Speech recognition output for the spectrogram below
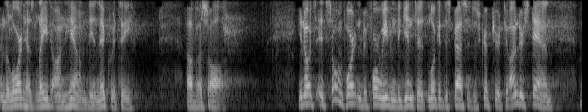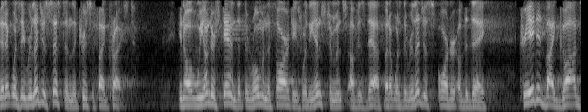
And the Lord has laid on him the iniquity of us all. You know, it's, it's so important before we even begin to look at this passage of Scripture to understand that it was a religious system that crucified Christ. You know, we understand that the Roman authorities were the instruments of his death, but it was the religious order of the day created by God's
